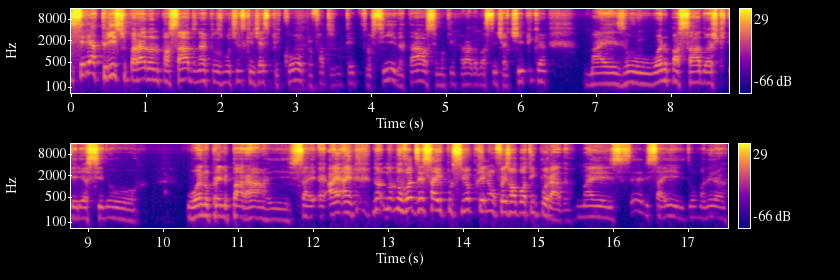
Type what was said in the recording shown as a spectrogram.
seria triste parar no ano passado, né? Pelos motivos que a gente já explicou, pelo fato de não ter torcida tal, ser uma temporada bastante atípica. Mas o, o ano passado eu acho que teria sido o ano para ele parar e sair. não, não, vou dizer sair por cima porque ele não fez uma boa temporada, mas ele sair de uma maneira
